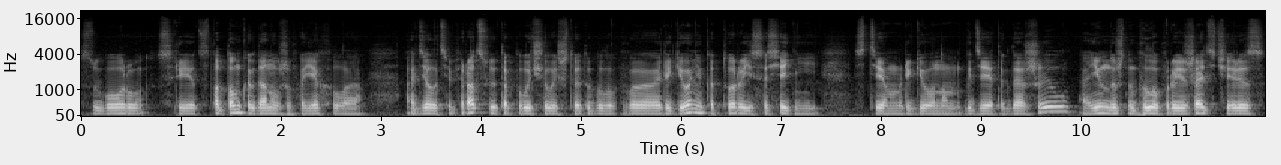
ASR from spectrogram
сбору средств. Потом, когда она уже поехала а делать операцию. Так получилось, что это было в регионе, который соседний с тем регионом, где я тогда жил. А им нужно было проезжать через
